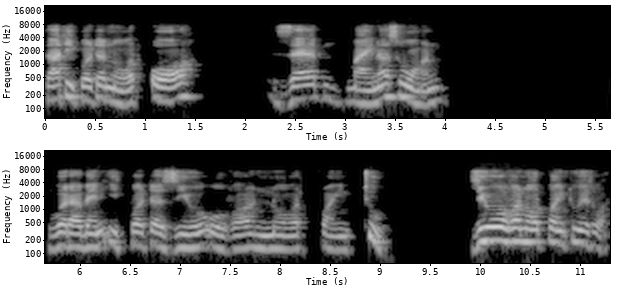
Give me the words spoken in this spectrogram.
that equal to naught or z minus 1 would have been equal to 0 over 0.2. 0 over 0.2 is what?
